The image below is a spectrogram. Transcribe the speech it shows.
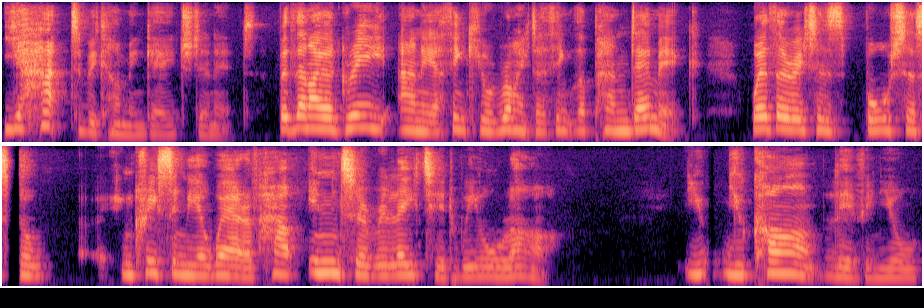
you had to become engaged in it. But then I agree, Annie, I think you're right. I think the pandemic, whether it has brought us uh, increasingly aware of how interrelated we all are. You, you can't live in your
